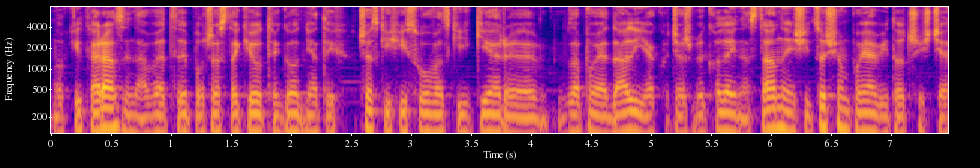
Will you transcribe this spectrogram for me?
no kilka razy nawet podczas takiego tygodnia tych czeskich i słowackich gier e, zapowiadali, jak chociażby kolejne stany, jeśli coś się pojawi, to oczywiście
